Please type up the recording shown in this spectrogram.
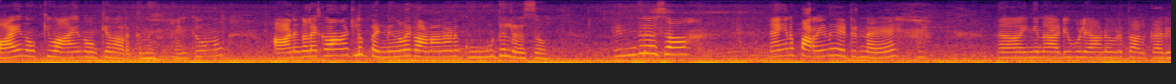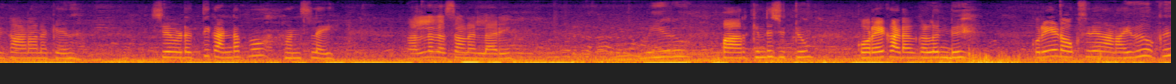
വായ നോക്കി വായ നോക്കി നടക്കുന്നത് എനിക്ക് തോന്നുന്നു ആണുങ്ങളെക്കാട്ടിലും പെണ്ണുങ്ങളെ കാണാനാണ് കൂടുതൽ രസം. എന്ത് രസാ? ഞാൻ ഇങ്ങനെ പറയണ കേട്ടിട്ടുണ്ടായേ. ഇങ്ങനെ അടിപൊളിയാണ് ഇവിടുത്തെ ആൾക്കാർ കാണാനൊക്കെ. പക്ഷെ ഇവിടെ എത്തി കണ്ടപ്പോൾ മനസ്സിലായി. നല്ല രസമാണ് എല്ലാവരെയും ഈ ഒരു പാർക്കിന്റെ ചുറ്റും കുറേ കടകളുണ്ട്. കുറേ ഡോഗ്സിനെ കാണാം. ഇത് നോക്ക്.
